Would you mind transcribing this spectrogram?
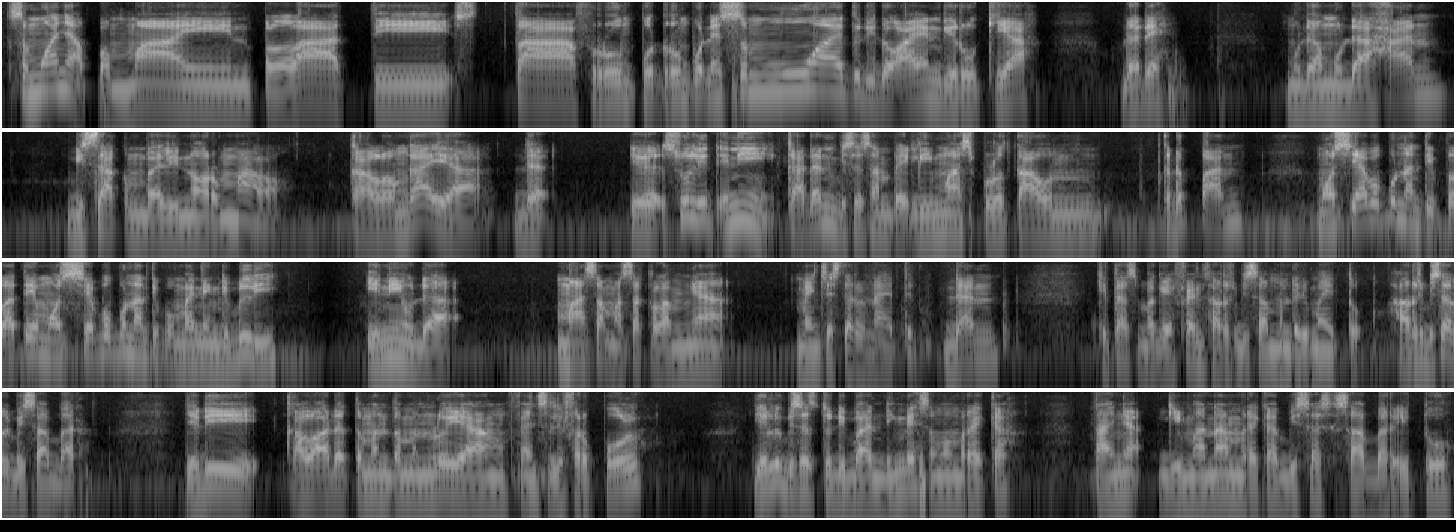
Semuanya pemain, pelatih, staff, rumput-rumputnya semua itu didoain dirukiah. Udah deh. Mudah-mudahan bisa kembali normal. Kalau enggak ya da- ya sulit ini keadaan bisa sampai 5 10 tahun ke depan. Mau siapa pun nanti pelatih, mau siapa pun nanti pemain yang dibeli, ini udah masa-masa kelamnya Manchester United dan kita sebagai fans harus bisa menerima itu. Harus bisa lebih sabar. Jadi kalau ada teman-teman lu yang fans Liverpool, ya lu bisa studi banding deh sama mereka. Tanya gimana mereka bisa sesabar itu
